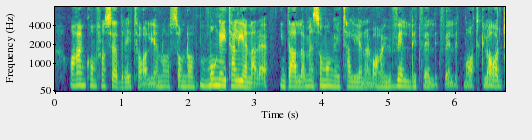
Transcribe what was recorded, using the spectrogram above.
Och han kom från södra Italien och som de många italienare, inte alla men som många italienare var han ju väldigt, väldigt, väldigt matglad.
